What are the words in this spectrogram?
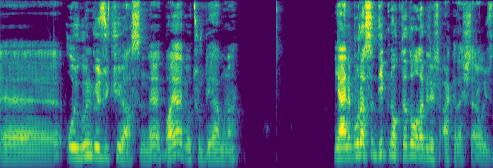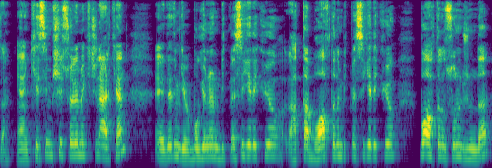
e, uygun gözüküyor aslında. Evet bayağı bir oturdu ya buna. Yani burası dip noktada olabilir arkadaşlar o yüzden. Yani kesin bir şey söylemek için erken. E, dediğim gibi bugünün bitmesi gerekiyor. Hatta bu haftanın bitmesi gerekiyor. Bu haftanın sonucunda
